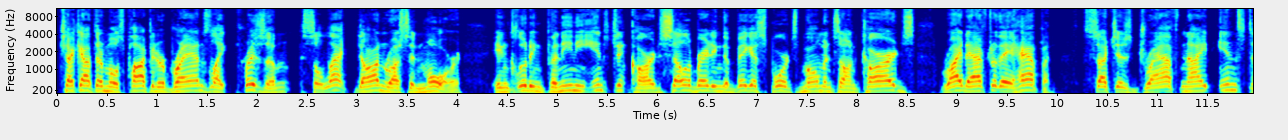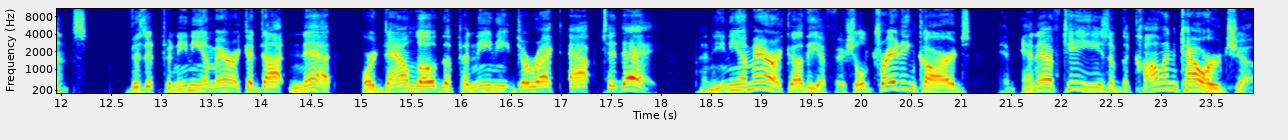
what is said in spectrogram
Check out their most popular brands like Prism, Select, Donruss, and more, including Panini Instant Cards celebrating the biggest sports moments on cards right after they happen, such as Draft Night Instants. Visit PaniniAmerica.net or download the Panini Direct app today. Panini America, the official trading cards and NFTs of the Colin Cowherd Show.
